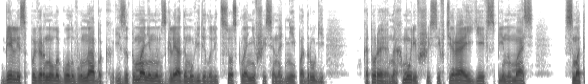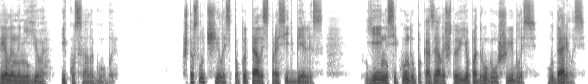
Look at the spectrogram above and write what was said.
Беллис повернула голову на бок и затуманенным взглядом увидела лицо склонившейся над ней подруги, которая, нахмурившись и втирая ей в спину мазь, смотрела на нее и кусала губы. «Что случилось?» — попыталась спросить Беллис. Ей на секунду показалось, что ее подруга ушиблась, ударилась.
